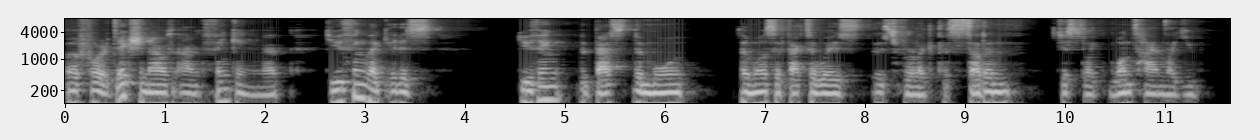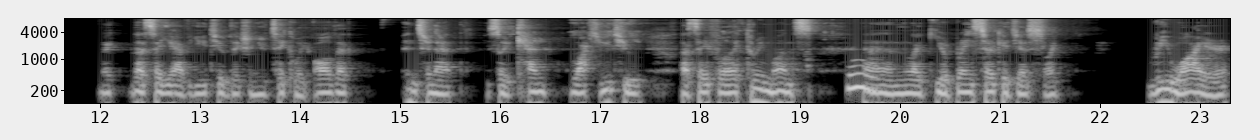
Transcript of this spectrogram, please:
uh, for addiction I was, i'm thinking that do you think like it is do you think the best the more the most effective ways is for like the sudden just like one time like you like let's say you have a youtube addiction you take away all that internet so you can't watch youtube let's say for like three months Mhm. and like your brain circuit just like rewire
